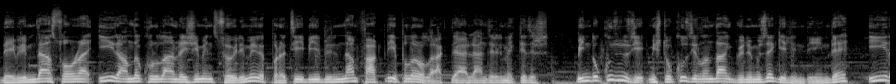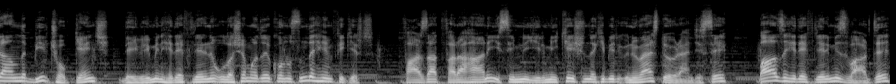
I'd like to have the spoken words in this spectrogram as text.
Devrimden sonra İran'da kurulan rejimin söylemi ve pratiği birbirinden farklı yapılar olarak değerlendirilmektedir. 1979 yılından günümüze gelindiğinde İranlı birçok genç devrimin hedeflerine ulaşamadığı konusunda hemfikir. Farzat Farahani isimli 22 yaşındaki bir üniversite öğrencisi, bazı hedeflerimiz vardı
